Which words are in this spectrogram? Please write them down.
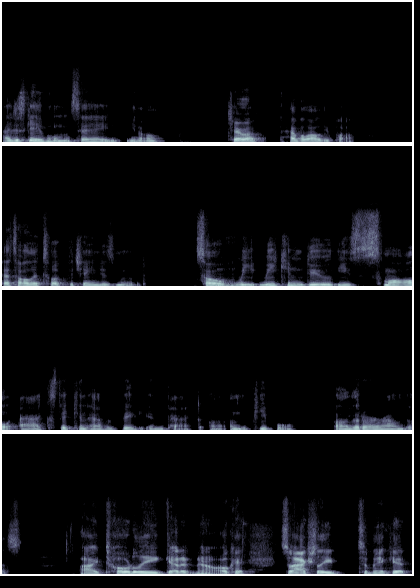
I just gave him and said, hey, you know, cheer up, have a lollipop. That's all it took to change his mood. So mm. we, we can do these small acts that can have a big impact on, on the people uh, that are around us. I totally get it now. Okay. So actually, to make it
